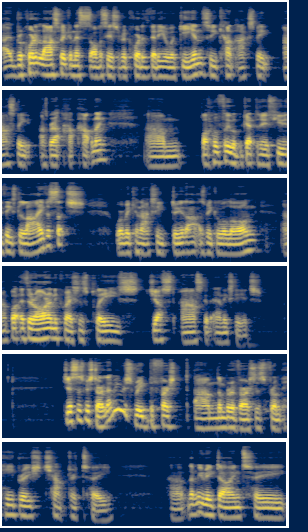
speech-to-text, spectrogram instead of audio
I recorded last week, and this obviously is a recorded video again, so you can't ask me ask me as we're ha- happening. Um, but hopefully we'll get to do a few of these live as such, where we can actually do that as we go along. Uh, but if there are any questions, please just ask at any stage. Just as we start, let me just read the first um, number of verses from Hebrews chapter 2. Uh, let me read down to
